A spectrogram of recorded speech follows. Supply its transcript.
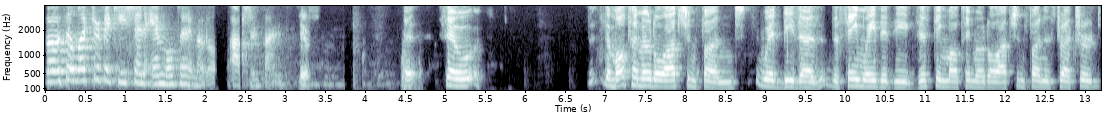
Both electrification and multimodal option funds. Yes. Uh, So the multimodal option fund would be the, the same way that the existing multimodal option fund is structured,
